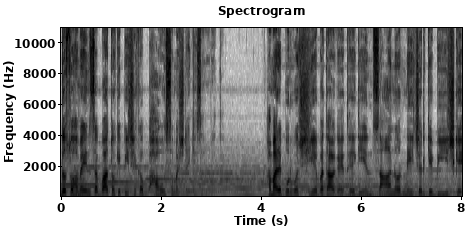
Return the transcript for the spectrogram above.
दोस्तों, हमें इन सब बातों के पीछे का भाव समझने की ज़रूरत है। हमारे पूर्वज ये बता गए थे कि इंसान और नेचर के बीच के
